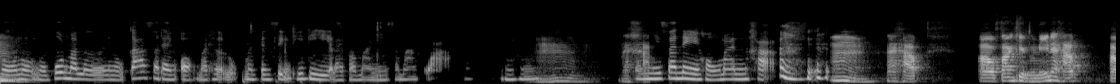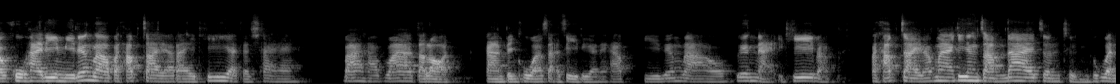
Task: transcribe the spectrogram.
หนูหนูหนูพูดมาเลยหนูกล้าแสดงออกมาเถอะลูกมันเป็นสิ่งที่ดีอะไรประมาณนี้ซะมากกว่าอืม นะครับมีเสน่ห์ของมันค่ะ อืมนะครับเอาฟังถึงตรงนี้นะครับเอาครูไฮดีมีเรื่องราวประทับใจอะไรที่อยากจะแชร์บ้างครับ ว่าตลอดการเป็นครูอาสาสี่เดือนนะครับ มีเรื่องราวเรื่องไหนที่แบบประทับใจมากๆที่ยังจำได้จนถึงทุกวัน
